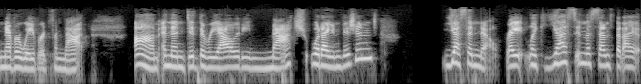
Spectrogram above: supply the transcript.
never wavered from that. Um, and then did the reality match what I envisioned? Yes and no, right? Like, yes, in the sense that I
